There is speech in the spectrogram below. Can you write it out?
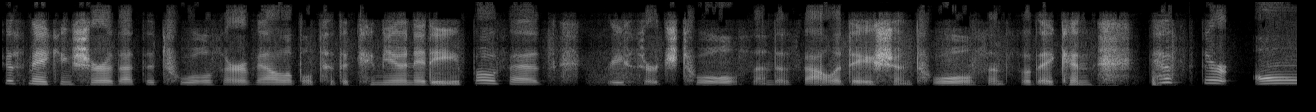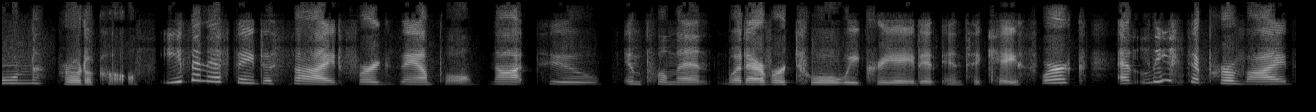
just making sure that the tools are available to the community, both as research tools and as validation tools, and so they can test their own protocols. Even if they decide, for example, not to implement whatever tool we created into casework, at least it provides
